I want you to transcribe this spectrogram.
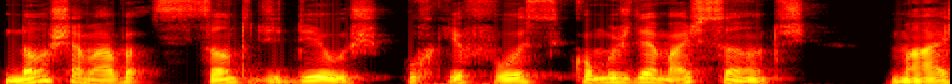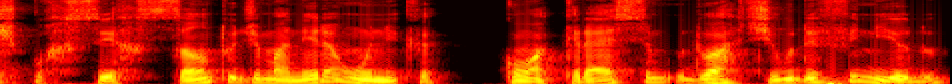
Não chamava Santo de Deus porque fosse como os demais santos, mas por ser santo de maneira única, com acréscimo do artigo definido.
